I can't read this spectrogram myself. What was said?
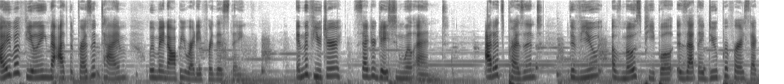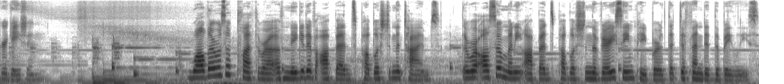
I have a feeling that at the present time, we may not be ready for this thing. In the future, segregation will end. At its present, the view of most people is that they do prefer segregation. While there was a plethora of negative op eds published in the Times, There were also many op eds published in the very same paper that defended the Baileys.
